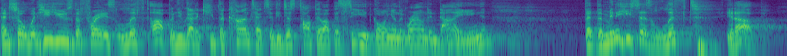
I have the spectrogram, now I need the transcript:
And so when he used the phrase lift up, and you've got to keep the context that he just talked about the seed going in the ground and dying, that the minute he says lift it up,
